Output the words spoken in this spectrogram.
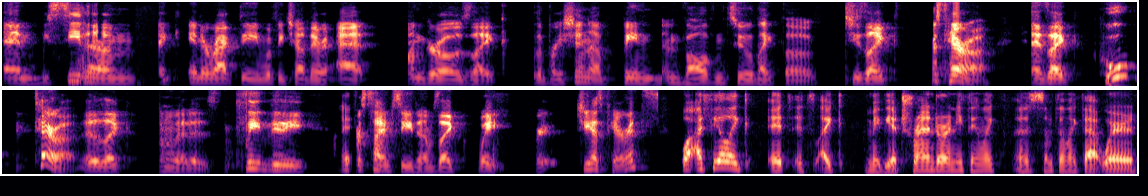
and we see them like interacting with each other at one girl's like celebration of being involved into like the. She's like, "Where's Tara?" And it's like, "Who? Tara?" It was like, I don't know who that is. Completely I- first time seeing them. I was like, "Wait, where? she has parents?" Well, I feel like it, it's like maybe a trend or anything like uh, something like that where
